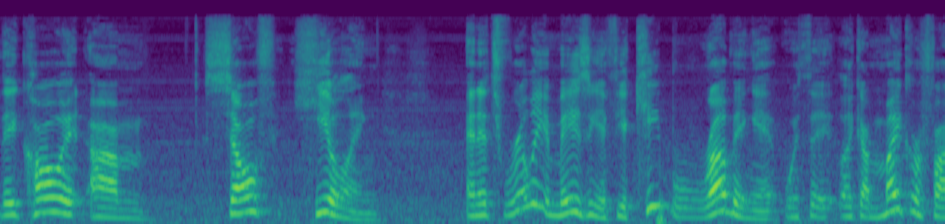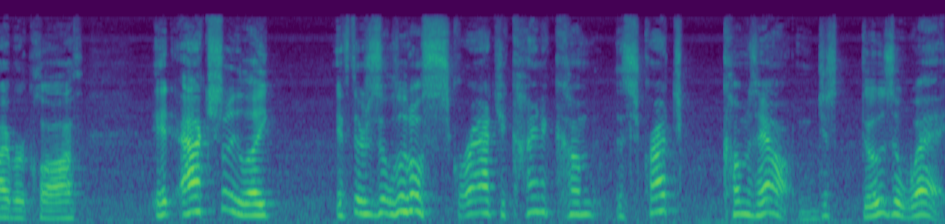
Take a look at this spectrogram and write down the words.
they call it um, self-healing. And it's really amazing. If you keep rubbing it with a, like a microfiber cloth, it actually like, if there's a little scratch, it kind of come, the scratch comes out and just goes away.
